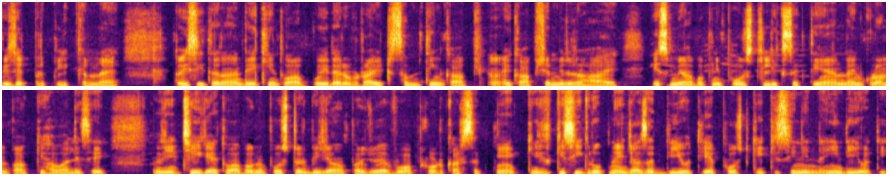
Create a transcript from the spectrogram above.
وزٹ پر کلک کرنا ہے۔ تو اسی طرح دیکھیں تو آپ کو ادھر رائٹ سم تھنگ کا ایک آپشن مل رہا ہے۔ اس میں آپ اپنی پوسٹ لکھ سکتے ہیں آن لائن قرآن پاک کے حوالے سے۔ جی، ٹھیک ہے، تو آپ اپنا پوسٹر بھی یہاں پر جو ہے وہ اپلوڈ کر سکتے ہیں۔ کسی گروپ نے اجازت دی ہوتی ہے پوسٹ کی، کسی نے نہیں دی ہوتی۔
